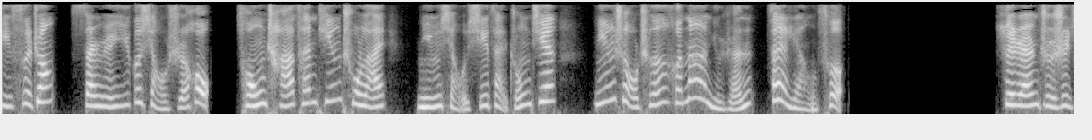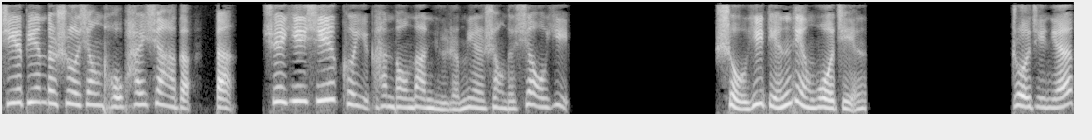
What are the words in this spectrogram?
第四章，三人一个小时后从茶餐厅出来，宁小溪在中间，宁少晨和那女人在两侧。虽然只是街边的摄像头拍下的，但却依稀可以看到那女人面上的笑意，手一点点握紧。这几年，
